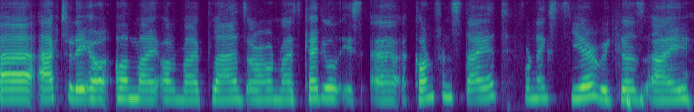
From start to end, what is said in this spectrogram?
uh, actually, on my on my plans or on my schedule is a conference diet for next year because I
